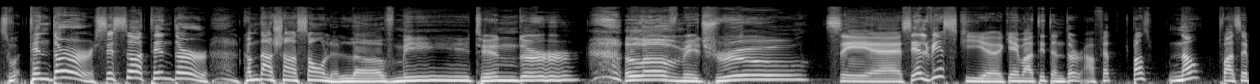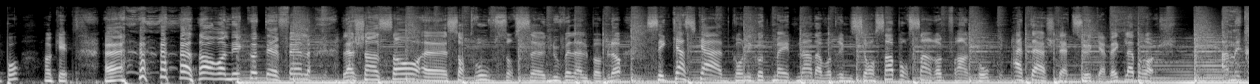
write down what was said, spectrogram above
Tu vois, Tinder, c'est ça, Tinder. Comme dans la chanson, le Love Me Tinder, Love Me True. C'est euh, Elvis qui, euh, qui a inventé Tinder, en fait. Je pense, non? Vous pensez pas? OK. Euh, alors, on écoute Eiffel. La chanson se retrouve sur ce nouvel album-là. C'est Cascade qu'on écoute maintenant dans votre émission 100% rock franco. Attache ta tuque avec la broche. À mes qui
